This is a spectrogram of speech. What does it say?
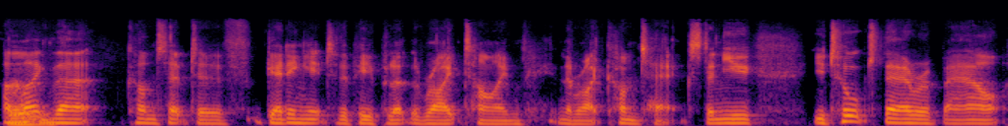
I um, like that concept of getting it to the people at the right time in the right context. And you you talked there about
